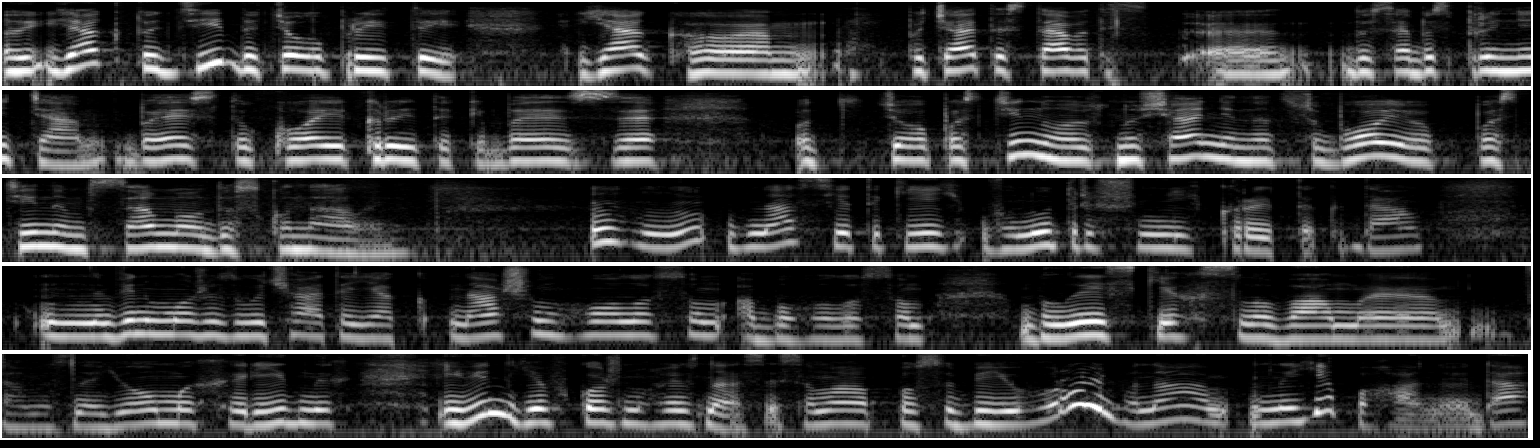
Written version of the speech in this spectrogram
Е, Як тоді до цього прийти? Як е, почати ставитись до себе з прийняттям, без такої критики, без от цього постійного знущання над собою, постійним самовдосконаленням? Угу. В нас є такий внутрішній критик. Да? Він може звучати як нашим голосом або голосом близьких, словами там, знайомих, рідних. І він є в кожного із нас. І сама по собі його роль вона не є поганою. Да?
